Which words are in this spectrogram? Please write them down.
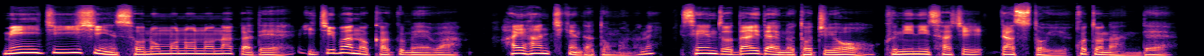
明治維新そのものの中で一番の革命は廃藩置県だと思うのね先祖代々の土地を国に差し出すということなんで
